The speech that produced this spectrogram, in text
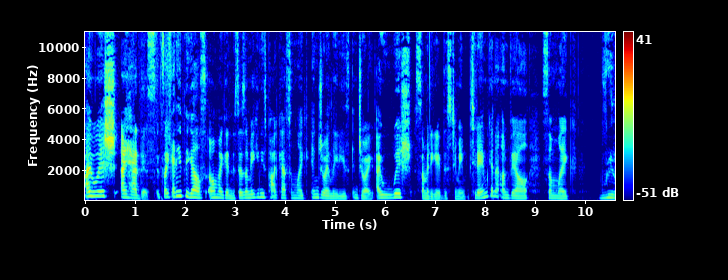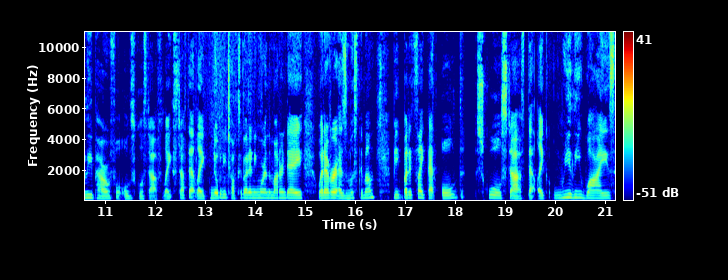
I wish I had this. It's like anything else. Oh my goodness. As I'm making these podcasts, I'm like, enjoy, ladies, enjoy. I wish somebody gave this to me. Today, I'm going to unveil some like really powerful old school stuff, like stuff that like nobody talks about anymore in the modern day, whatever, as Muslim. But it's like that old school stuff that like really wise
